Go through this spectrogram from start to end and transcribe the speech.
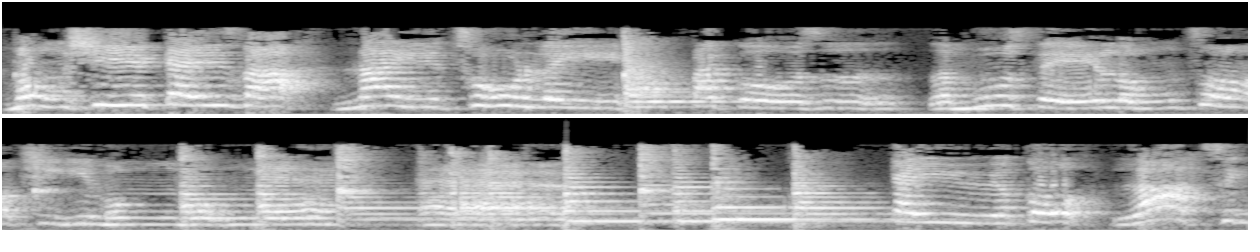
梦戏该啥哪出来？不过是暮色笼罩天蒙蒙哎。该有个拉青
